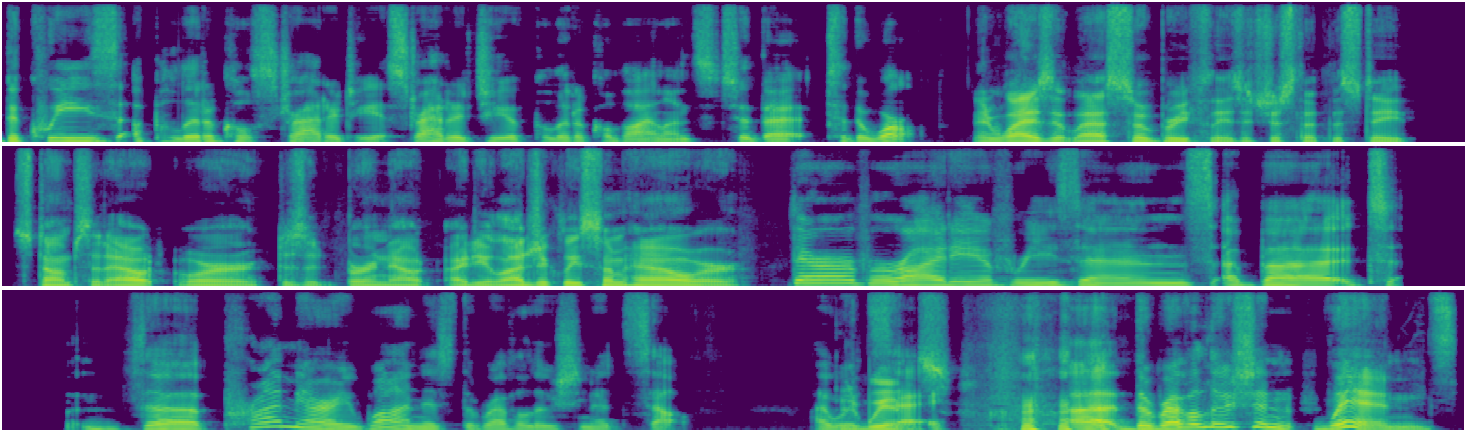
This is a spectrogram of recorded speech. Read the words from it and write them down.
bequeaths a political strategy, a strategy of political violence to the to the world. And why does it last so briefly? Is it just that the state stomps it out, or does it burn out ideologically somehow, or? There are a variety of reasons, uh, but the primary one is the revolution itself. I would say uh, the revolution wins.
